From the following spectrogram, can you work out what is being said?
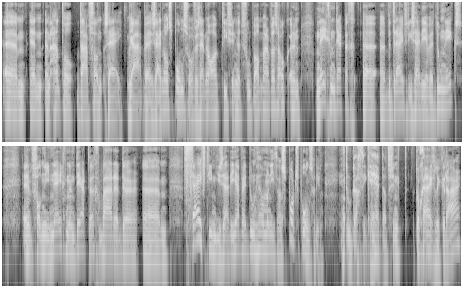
Um, en een aantal daarvan zei: Ja, wij zijn al sponsor, we zijn al actief in het voetbal. Maar er was ook een 39 uh, bedrijven die zeiden: Ja, wij doen niks. En van die 39 waren er um, 15 die zeiden: Ja, wij doen helemaal niet aan sportsponsoring. En toen dacht ik: Hè, dat vind ik toch eigenlijk raar.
